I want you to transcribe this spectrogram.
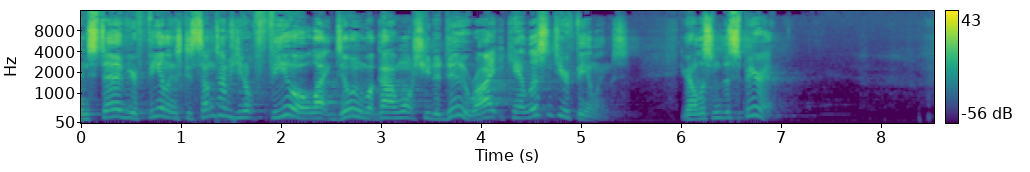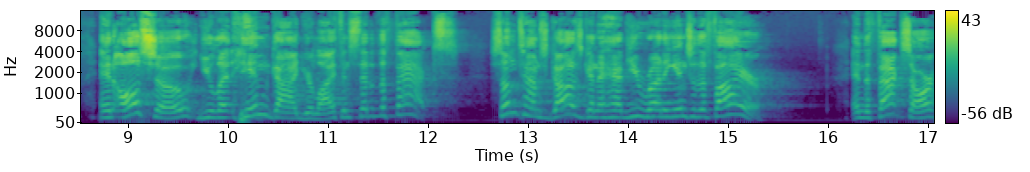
instead of your feelings, because sometimes you don't feel like doing what God wants you to do, right? You can't listen to your feelings. You got to listen to the Spirit. And also, you let Him guide your life instead of the facts. Sometimes God is going to have you running into the fire. And the facts are,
